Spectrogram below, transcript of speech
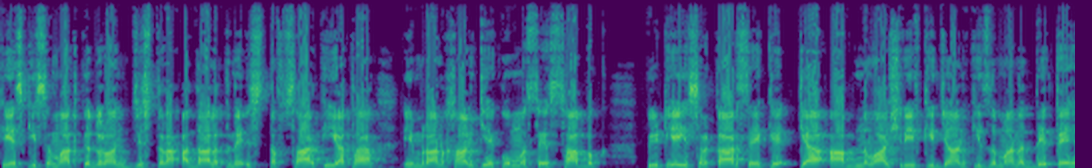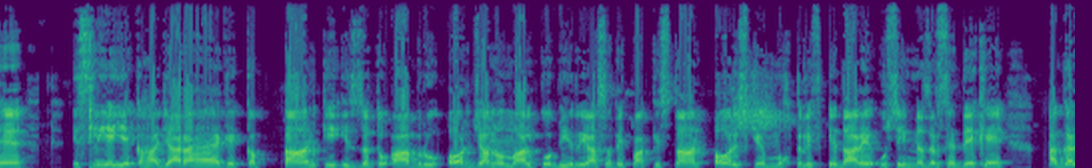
کیس کی سماعت کے دوران جس طرح عدالت نے استفسار کیا تھا، عمران خان کی حکومت سے سابق پی ٹی آئی سرکار سے کہ کیا آپ نواز شریف کی جان کی ضمانت دیتے ہیں؟ اس لیے یہ کہا جا رہا ہے کہ کپتان کی عزت و آبرو اور جان و مال کو بھی ریاست پاکستان اور اس کے مختلف ادارے اسی نظر سے دیکھیں۔ اگر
